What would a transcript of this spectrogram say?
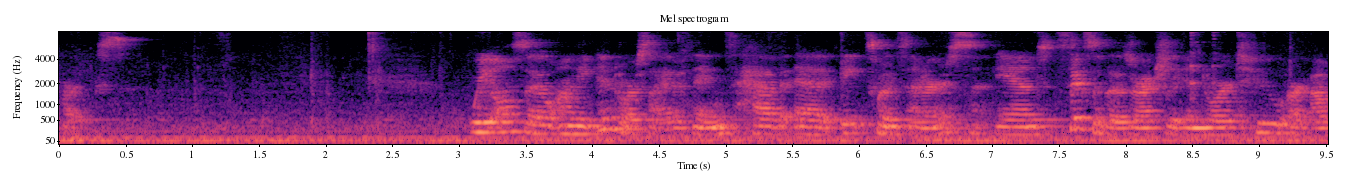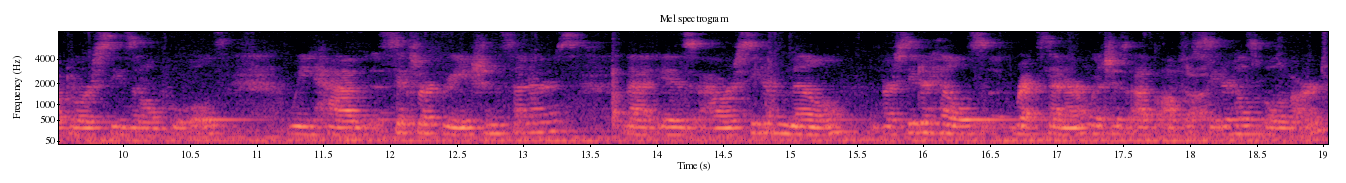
parks. We also, on the indoor side of things, have uh, eight swim centers, and six of those are actually indoor, two are outdoor seasonal pools. We have six recreation centers. That is our Cedar Mill, our Cedar Hills Rec Center, which is up off of Cedar Hills Boulevard.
